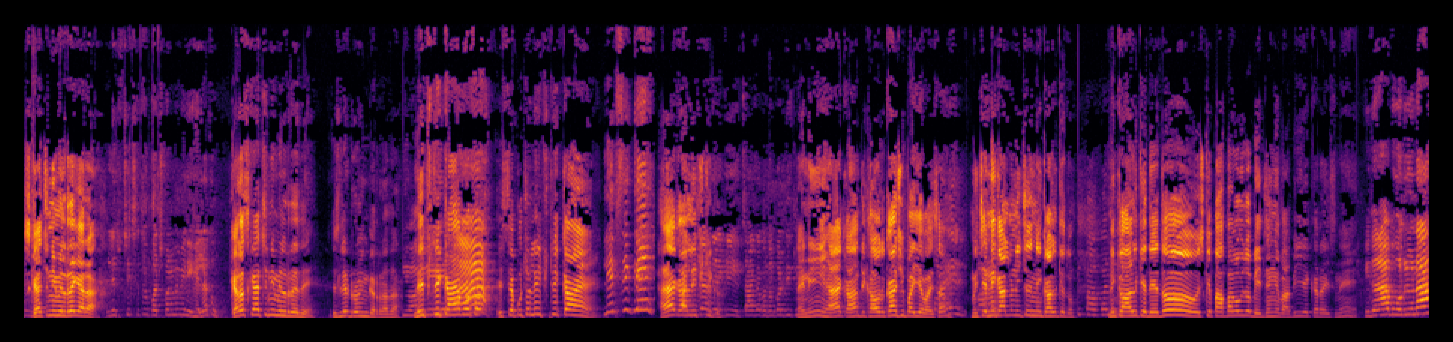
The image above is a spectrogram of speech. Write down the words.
स्केच नहीं मिल रहे कह रहा। लिपस्टिक से तो बचपन में भी नहीं खेला तू। कह रहा स्केच नहीं मिल रहे थे इसलिए ड्राइंग कर रहा था। लिपस्टिक कहाँ है वो तो? इससे पूछो लिपस्टिक कहाँ है? लिपस्टिक दे। है कहाँ लिपस्टिक नहीं नहीं है कहाँ? दिखाओ तो कहाँ छिपाई है भाई साहब? नीचे निकाल लो नीचे निकाल के दो। निकाल के दे दो। इसके पापा को भी तो भेजेंगे भाभी ये करा इसने। इधर आ बोल रही हूँ ना।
